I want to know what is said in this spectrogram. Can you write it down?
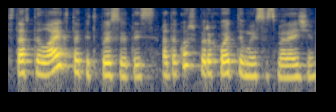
Ставте лайк та підписуйтесь, а також переходьте в мої соцмережі.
